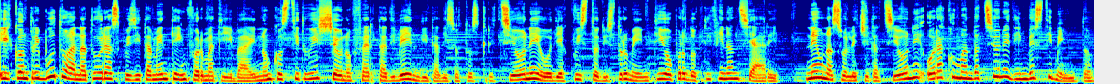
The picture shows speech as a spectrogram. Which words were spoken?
Il contributo ha natura squisitamente informativa e non costituisce un'offerta di vendita, di sottoscrizione o di acquisto di strumenti o prodotti finanziari, né una sollecitazione o raccomandazione di investimento.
